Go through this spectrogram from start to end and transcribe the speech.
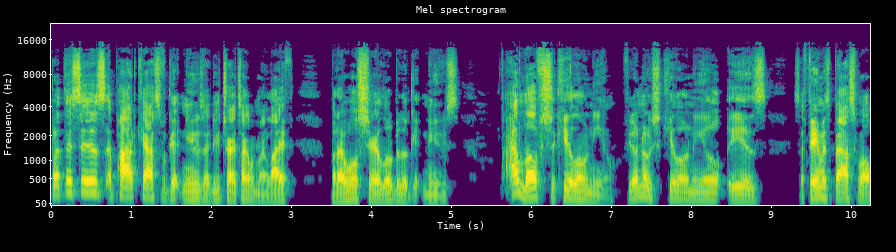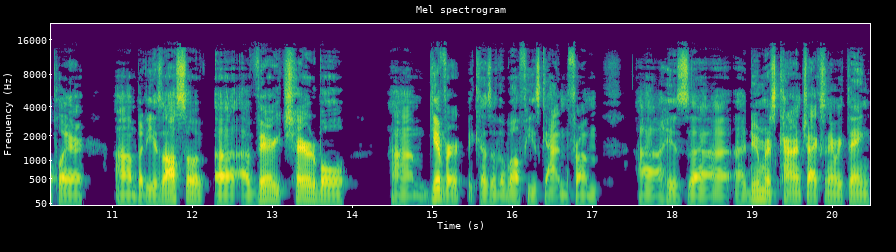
But this is a podcast of good news. I do try to talk about my life, but I will share a little bit of good news. I love Shaquille O'Neal. If you don't know who Shaquille O'Neal is, he's a famous basketball player, um, but he is also a, a very charitable um, giver because of the wealth he's gotten from uh, his uh, uh, numerous contracts and everything.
